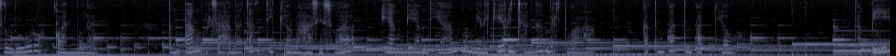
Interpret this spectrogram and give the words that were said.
seluruh klan bulan. Tentang persahabatan tiga mahasiswa yang diam-diam memiliki rencana bertualang ke tempat-tempat jauh. Tapi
